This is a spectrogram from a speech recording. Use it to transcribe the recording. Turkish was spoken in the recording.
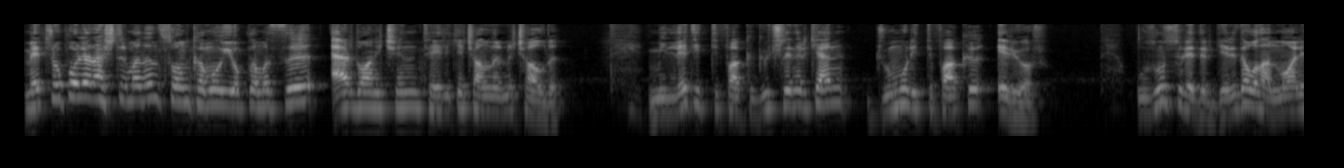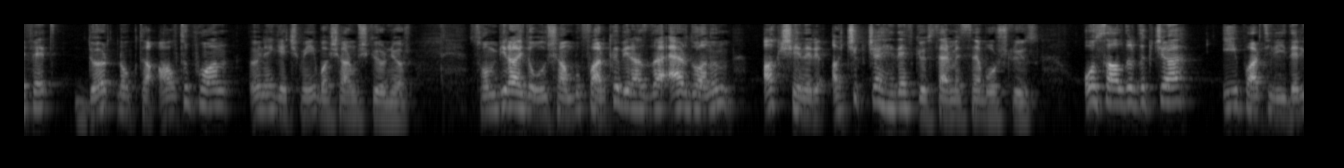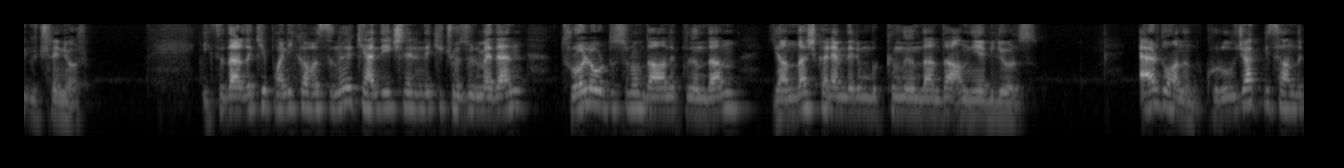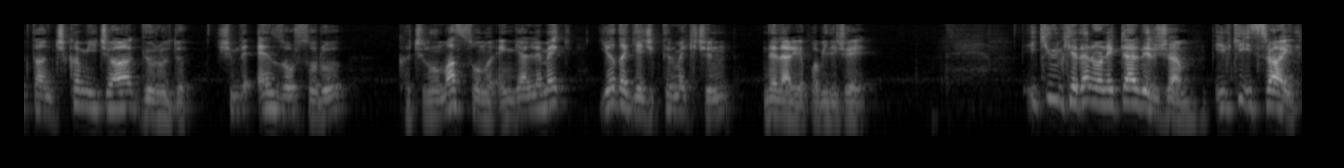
Metropol araştırmanın son kamuoyu yoklaması Erdoğan için tehlike çanlarını çaldı. Millet İttifakı güçlenirken Cumhur İttifakı eriyor. Uzun süredir geride olan muhalefet 4.6 puan öne geçmeyi başarmış görünüyor. Son bir ayda oluşan bu farkı biraz da Erdoğan'ın Akşener'i açıkça hedef göstermesine borçluyuz. O saldırdıkça İyi Parti lideri güçleniyor. İktidardaki panik havasını kendi içlerindeki çözülmeden, troll ordusunun dağınıklığından, yandaş kalemlerin bıkkınlığından da anlayabiliyoruz. Erdoğan'ın kurulacak bir sandıktan çıkamayacağı görüldü. Şimdi en zor soru kaçınılmaz sonu engellemek ya da geciktirmek için neler yapabileceği. İki ülkeden örnekler vereceğim. İlki İsrail.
